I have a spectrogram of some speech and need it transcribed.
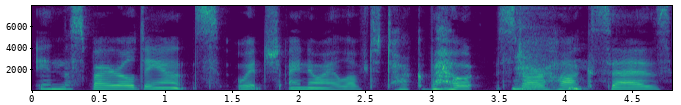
In the spiral dance, which I know I love to talk about, Starhawk says,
